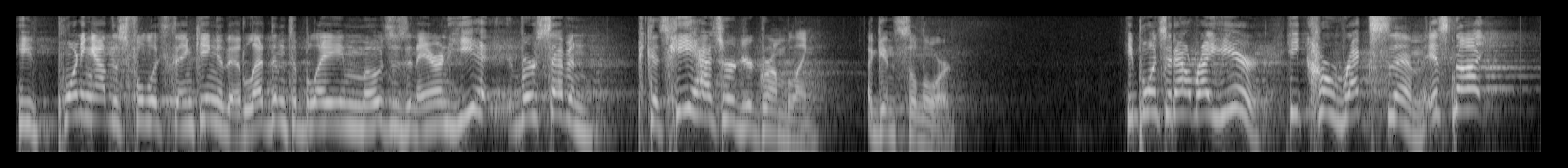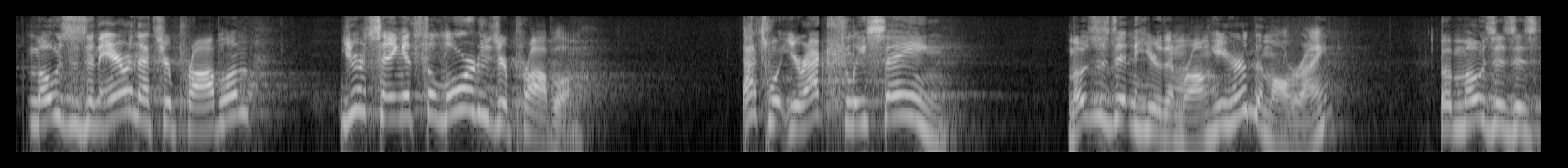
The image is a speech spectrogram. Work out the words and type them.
He's pointing out this foolish thinking that led them to blame Moses and Aaron. He, verse 7, because he has heard your grumbling against the Lord. He points it out right here. He corrects them. It's not Moses and Aaron that's your problem. You're saying it's the Lord who's your problem. That's what you're actually saying. Moses didn't hear them wrong, he heard them all right. But Moses is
